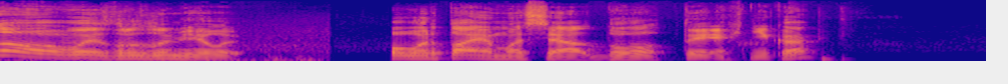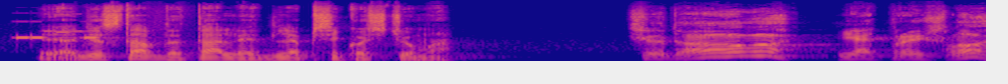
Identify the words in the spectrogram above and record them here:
Ну, ви зрозуміли. Повертаємося до техніка. Я дістав деталі для псікостюма. Чудово! Як пройшло?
